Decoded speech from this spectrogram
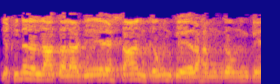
يقينا اللہ تعالى دير احسان ان کے رحم كون کے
